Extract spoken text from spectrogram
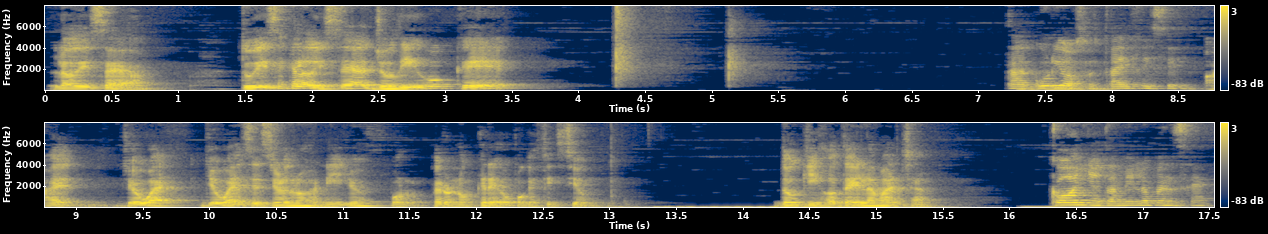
La Odisea. Tú dices que la Odisea, yo digo que Está curioso, está difícil. Ay, yo, voy a, yo voy a decir Señor de los Anillos, por, pero no creo porque es ficción. Don Quijote de la Mancha Coño, también lo pensé,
